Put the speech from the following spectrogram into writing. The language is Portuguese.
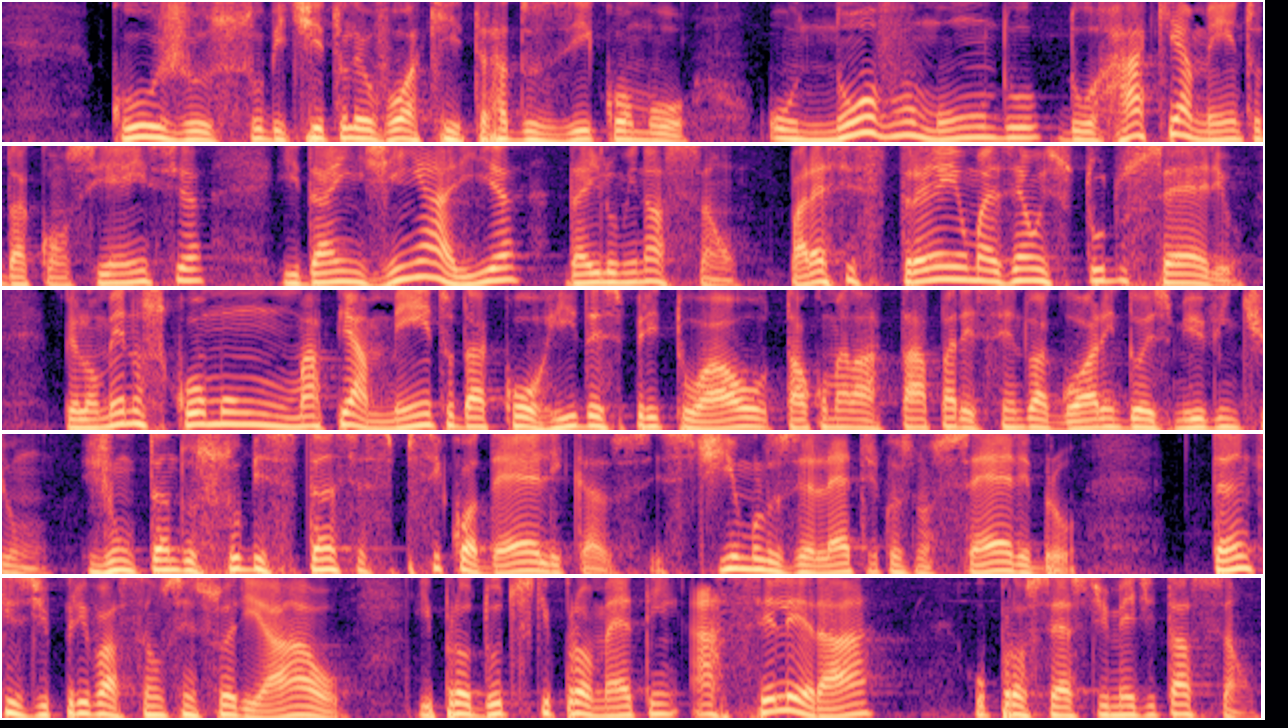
cujo subtítulo eu vou aqui traduzir como O Novo Mundo do Hackeamento da Consciência e da Engenharia da Iluminação. Parece estranho, mas é um estudo sério, pelo menos como um mapeamento da corrida espiritual, tal como ela está aparecendo agora em 2021, juntando substâncias psicodélicas, estímulos elétricos no cérebro, tanques de privação sensorial e produtos que prometem acelerar o processo de meditação.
